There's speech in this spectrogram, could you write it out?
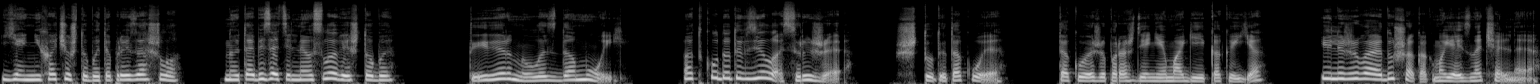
Я не хочу, чтобы это произошло. Но это обязательное условие, чтобы...» «Ты вернулась домой. Откуда ты взялась, рыжая? Что ты такое? Такое же порождение магии, как и я? Или живая душа, как моя изначальная?»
